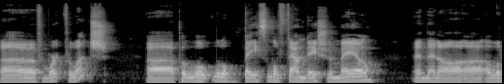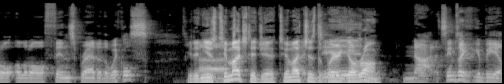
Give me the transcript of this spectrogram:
uh, from work for lunch. Uh, put a little little base, a little foundation of mayo, and then uh, a little a little thin spread of the Wickles. You didn't use Uh, too much, did you? Too much I is the, where you go wrong. Not. It seems like it could be a.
